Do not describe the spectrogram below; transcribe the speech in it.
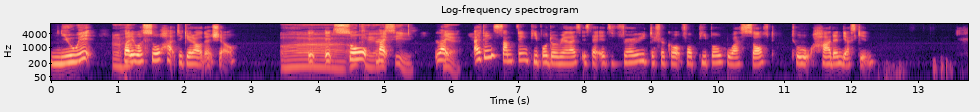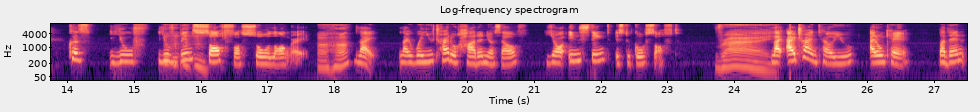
knew it, uh-huh. but it was so hard to get out of that shell. Ah, it's so, okay, I like, see. Like yeah. I think something people don't realize is that it's very difficult for people who are soft to harden their skin. Cause you've you've Mm, mm, been soft for so long, right? Uh-huh. Like like when you try to harden yourself, your instinct is to go soft. Right. Like I try and tell you, I don't care. But then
